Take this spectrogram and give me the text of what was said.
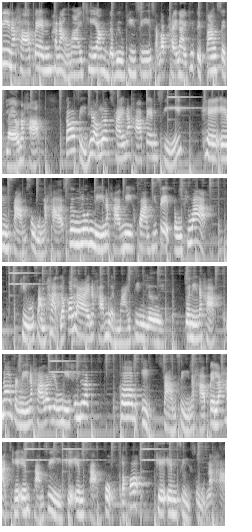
นี่นะคะเป็นผนังไม้เทียม WPC สำหรับภายในที่ติดตั้งเสร็จแล้วนะคะ ก็สีที่เราเลือกใช้นะคะเป็นสี KM 3 0นะคะ ซึ่งรุ่นนี้นะคะมีความพิเศษตรงที่ว่าผิวสัมผัสแล้วก็ลายนะคะ เหมือนไม้จริงเลย ตัวนี้นะคะ นอกจากนี้นะคะเรายังมีให้เลือกเพิ่มอีก 3 สีนะคะ เป็นรหัส KM 3 4 KM 3 6แล้วก็ KM 4 0นะคะ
